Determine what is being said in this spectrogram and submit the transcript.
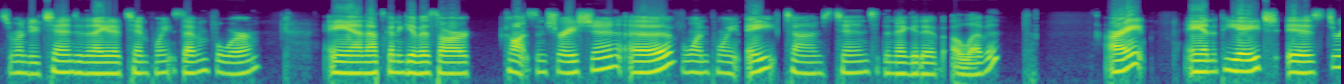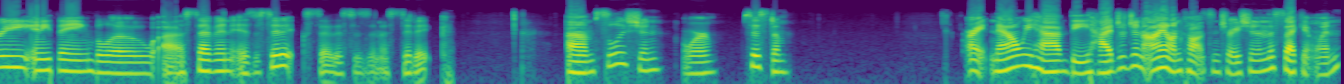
So we're going to do 10 to the negative 10.74. And that's going to give us our concentration of 1.8 times 10 to the negative 11th. All right. And the pH is 3. Anything below uh, 7 is acidic. So this is an acidic um, solution or system. All right, now we have the hydrogen ion concentration in the second one.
